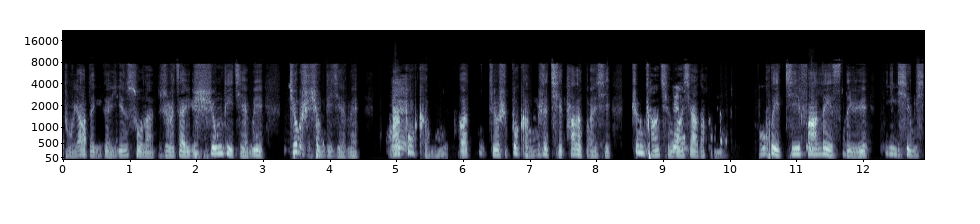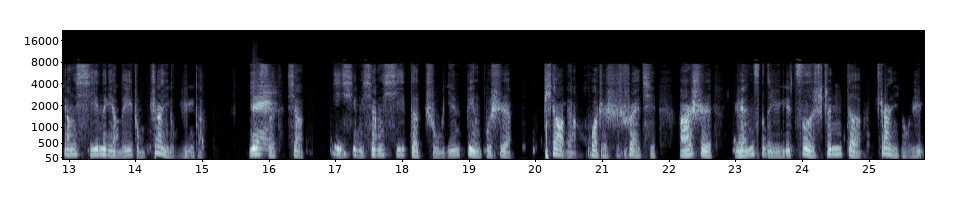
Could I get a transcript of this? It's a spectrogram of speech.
主要的一个因素呢，就是在于兄弟姐妹就是兄弟姐妹，而不可能和就是不可能是其他的关系。正常情况下的话，不会激发类似于异性相吸那样的一种占有欲的。因此，像异性相吸的主因并不是。漂亮或者是帅气，而是源自于自身的占有欲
